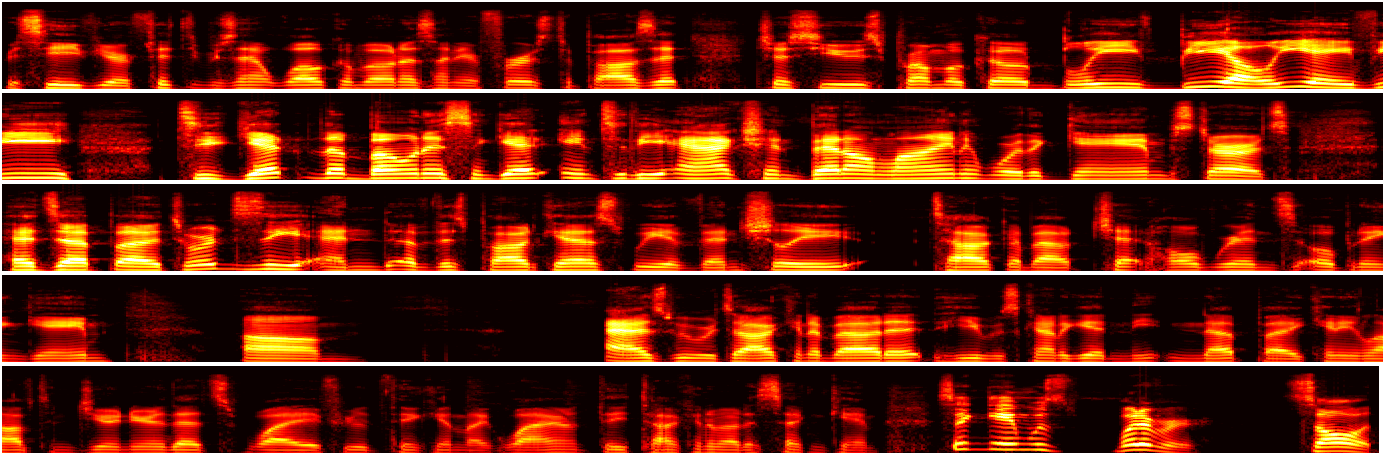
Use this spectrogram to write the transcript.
Receive your 50% welcome bonus on your first deposit. Just use promo code BLEAV, B L E A V, to get the bonus and get into the action. Bet online where the game starts. Heads up, uh, towards the end of this podcast, we eventually talk about Chet Holmgren's opening game. Um, as we were talking about it, he was kind of getting eaten up by Kenny Lofton Jr. That's why, if you're thinking like, why aren't they talking about a second game? Second game was whatever, solid.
